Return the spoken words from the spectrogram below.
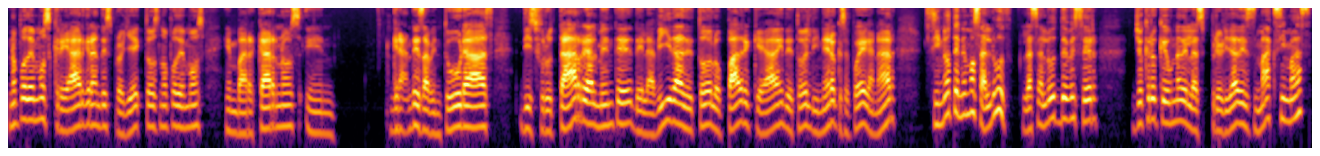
No podemos crear grandes proyectos, no podemos embarcarnos en grandes aventuras, disfrutar realmente de la vida, de todo lo padre que hay, de todo el dinero que se puede ganar, si no tenemos salud. La salud debe ser, yo creo que una de las prioridades máximas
